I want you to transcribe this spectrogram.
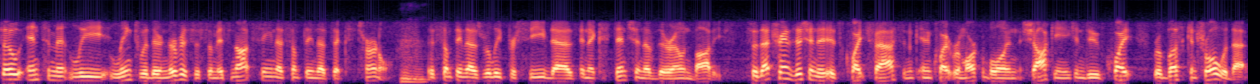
so intimately linked with their nervous system, it's not seen as something that's external. Mm-hmm. It's something that is really perceived as an extension of their own bodies. So that transition is quite fast and, and quite remarkable and shocking. You can do quite robust control with that.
